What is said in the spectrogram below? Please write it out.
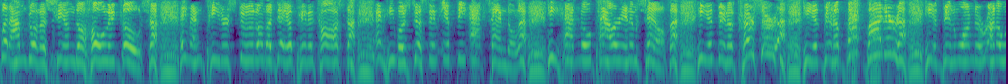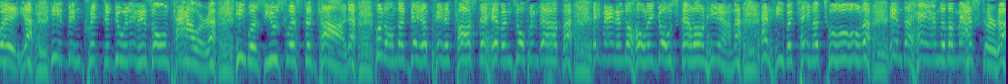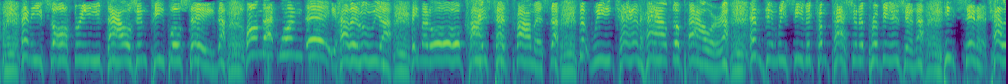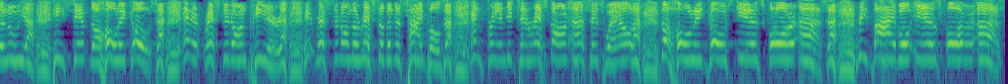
but I'm going to send the Holy Ghost. Amen. Peter stood on the day of Pentecost uh, and he was just an empty axe handle. Uh, he had no power in himself. Uh, he had been a curser. Uh, he had been a backbiter. Uh, he had been one to run away. Uh, he had been quick to do it in his own power. He was useless to God. But on the day of Pentecost, the heavens opened up. Amen. And the Holy Ghost fell on him. And he became a tool in the hand of the Master. And he saw 3,000 people people saved. On that one day, hallelujah, amen, oh, Christ has promised that we can have the power. And then we see the compassionate provision. He sent it, hallelujah. He sent the Holy Ghost, and it rested on Peter. It rested on the rest of the disciples. And friend, it can rest on us as well. The Holy Ghost is for us. Revival is for us.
